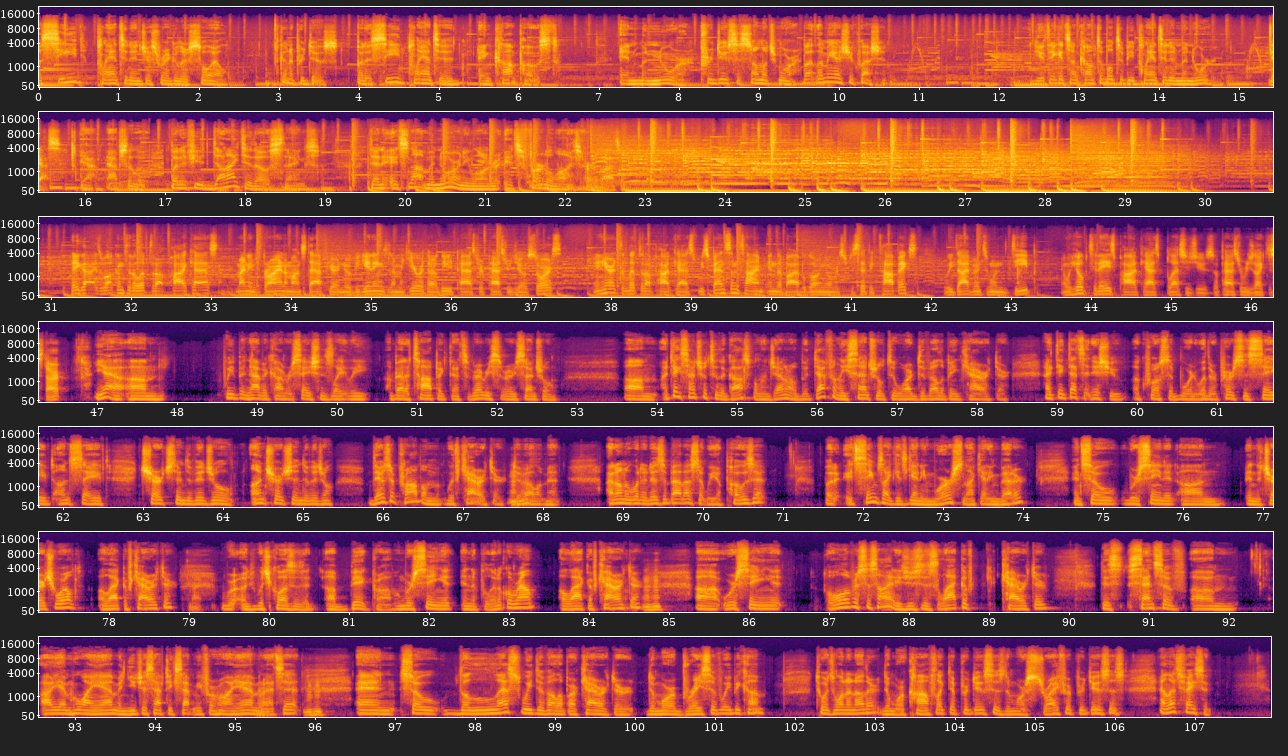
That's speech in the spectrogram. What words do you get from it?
A seed planted in just regular soil is going to produce, but a seed planted in compost and manure produces so much more. But let me ask you a question. Do you think it's uncomfortable to be planted in manure? Yes. Yeah, absolutely. But if you die to those things, then it's not manure any longer, it's fertilizer. Fertilizer. Hey guys, welcome to the Lifted Up podcast. My name is Bryan. I'm on staff here at New Beginnings, and I'm here with our lead pastor, Pastor Joe Sorce. And here at the Lifted Up podcast, we spend some time in the Bible going over specific topics. We dive into them deep, and we hope today's podcast blesses you. So, Pastor, would you like to start? Yeah, um, we've been having conversations lately about a topic that's very, very central. Um, I think central to the gospel in general, but definitely central to our developing character. I think that's an issue across the board, whether a person's saved, unsaved, churched individual, unchurched individual. There's a problem with character development. I don't know what it is about us that we oppose it, but it seems like it's getting worse, not getting better. And so we're seeing it on in the church world, a lack of character, Right. uh, which causes a, a big problem. We're seeing it in the political realm, a lack of character. Mhm. Uh, we're seeing it all over society. It's just this lack of character, this sense of um, I am who I am, and you just have to accept me for who I am, and Right. that's it. Mhm. And so, the less we develop our character, the more abrasive we become towards one another, the more conflict it produces, the more strife it produces. And let's face it,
